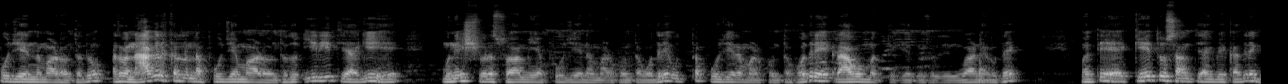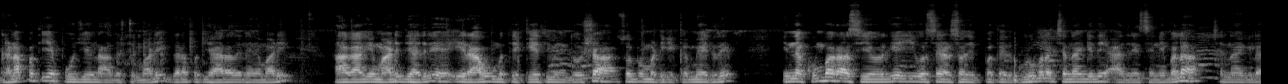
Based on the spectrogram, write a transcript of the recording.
ಪೂಜೆಯನ್ನು ಮಾಡುವಂಥದ್ದು ಅಥವಾ ನಾಗರಕಲ್ಲನ್ನು ಪೂಜೆ ಮಾಡುವಂಥದ್ದು ಈ ರೀತಿಯಾಗಿ ಮುನೇಶ್ವರ ಸ್ವಾಮಿಯ ಪೂಜೆಯನ್ನು ಮಾಡ್ಕೊತ ಹೋದರೆ, ಉತ್ತ ಪೂಜೆಯನ್ನು ಮಾಡ್ಕೊತ ಹೋದರೆ ರಾಹು ಮತ್ತು ಕೇತು ನಿವಾರಣೆ ಆಗುತ್ತೆ. ಮತ್ತು ಕೇತು ಶಾಂತಿ ಆಗಬೇಕಾದ್ರೆ ಗಣಪತಿಯ ಪೂಜೆಯನ್ನು ಆದಷ್ಟು ಮಾಡಿ, ಗಣಪತಿಯ ಆರಾಧನೆಯನ್ನು ಮಾಡಿ ಹಾಗಾಗಿ ಮಾಡಿದ್ದೇ ಆದರೆ ಈ ರಾಹು ಮತ್ತು ಕೇತುವಿನ ದೋಷ ಸ್ವಲ್ಪ ಮಟ್ಟಿಗೆ ಕಮ್ಮಿ ಆಯ್ತದೆ. ಇನ್ನು ಕುಂಭರಾಶಿಯವರಿಗೆ ಈ ವರ್ಷ ಎರಡು ಸಾವಿರದ ಇಪ್ಪತ್ತೈದು ಗುರುಬಲ ಚೆನ್ನಾಗಿದೆ, ಆದರೆ ಶನಿಬಲ ಚೆನ್ನಾಗಿಲ್ಲ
